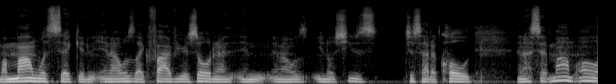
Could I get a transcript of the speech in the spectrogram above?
my mom was sick, and, and I was like five years old, and I, and, and I was you know she was just had a cold. And I said, Mom, oh,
